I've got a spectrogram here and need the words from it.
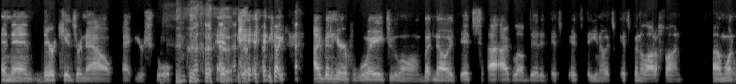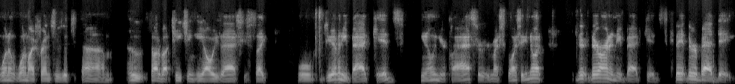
and then their kids are now at your school, and, and like I've been here way too long, but no, it, it's I, have loved it. it. It's it's you know it's it's been a lot of fun. Um, one one of one of my friends who's a, um, who thought about teaching, he always asks, he's like, "Well, do you have any bad kids, you know, in your class or in my school?" I said, "You know what? There, there aren't any bad kids. They, there are bad days.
